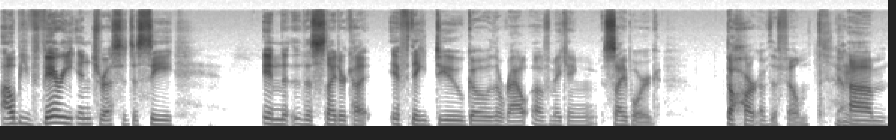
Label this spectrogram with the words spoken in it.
I'll be very interested to see in the Snyder cut if they do go the route of making Cyborg the heart of the film. Yeah. Um,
